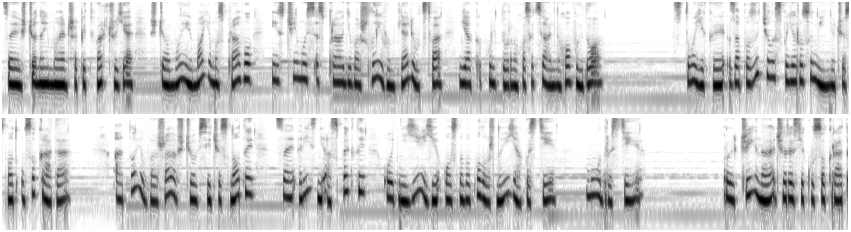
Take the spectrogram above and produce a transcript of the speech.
Це щонайменше підтверджує, що ми маємо справу із чимось справді важливим для людства як культурного соціального виду. Стоїки запозичили своє розуміння чеснот у Сократа, а той вважав, що всі чесноти це різні аспекти однієї основоположної якості мудрості. Причина, через яку Сократ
